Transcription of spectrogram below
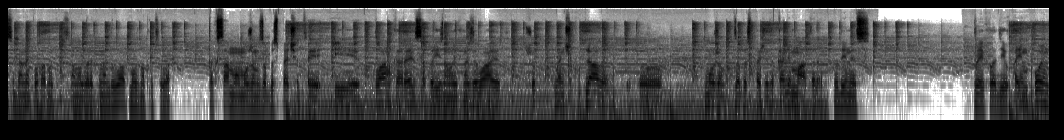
себе непогано так само зарекомендував, можна працювати. Так само можемо забезпечити і планка, рельса, по-різному їх називають, щоб менше купляли, тобто можемо забезпечити каліматори. Один із прикладів Aimpoint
